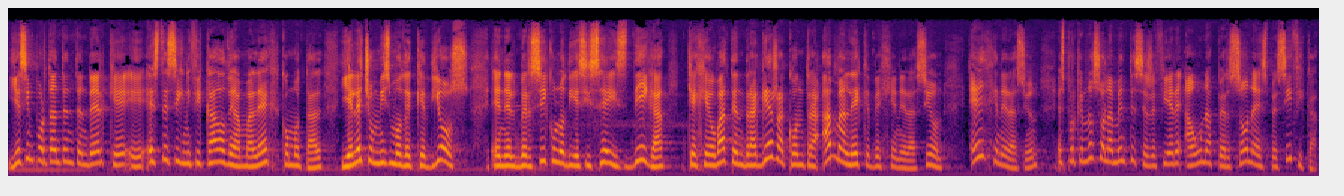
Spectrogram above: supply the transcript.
Y es importante entender que eh, este significado de Amalek como tal y el hecho mismo de que Dios en el versículo 16 diga que Jehová tendrá guerra contra Amalek de generación en generación es porque no solamente se refiere a una persona específica,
